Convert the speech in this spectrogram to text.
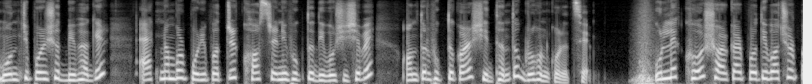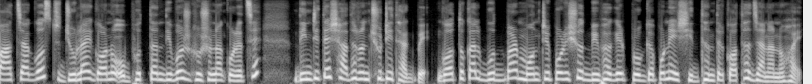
মন্ত্রিপরিষদ বিভাগের এক নম্বর পরিপত্রের খ শ্রেণীভুক্ত দিবস হিসেবে অন্তর্ভুক্ত করার সিদ্ধান্ত গ্রহণ করেছে। উল্লেখ্য, সরকার প্রতিবছর পাঁচ আগস্ট জুলাই গণ অভ্যুত্থান দিবস ঘোষণা করেছে। দিনটিতে সাধারণ ছুটি থাকবে। গতকাল বুধবার মন্ত্রিপরিষদ বিভাগের প্রজ্ঞাপনে এই সিদ্ধান্তের কথা জানানো হয়।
